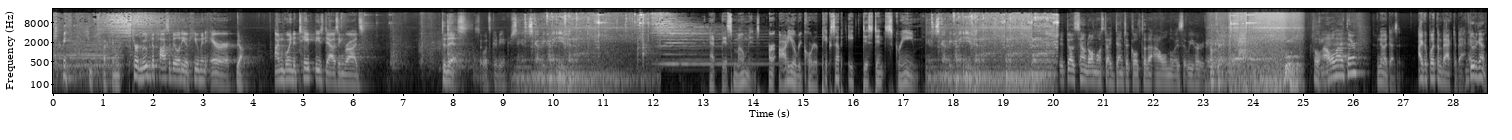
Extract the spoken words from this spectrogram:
give me, you fucking. To remove the possibility of human error, Yeah. I'm going to tape these dowsing rods to this. So what's going to be interesting is it's going to be kind of even. At this moment, our audio recorder picks up a distant scream. It's going to be kind of even. It does sound almost identical to the owl noise that we heard. Okay. Little owl out there? No, it doesn't. I could put them back to back. Do it again.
